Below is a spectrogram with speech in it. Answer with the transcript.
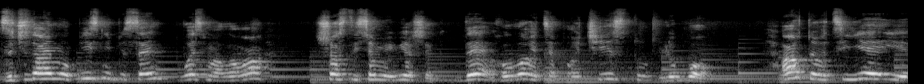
Зачитаємо пісні пісень, 8 глава, 6-7 віршик, де говориться про чисту любов. Автор цієї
